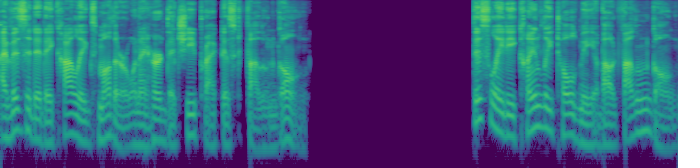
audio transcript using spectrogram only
I visited a colleague's mother when I heard that she practiced Falun Gong. This lady kindly told me about Falun Gong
